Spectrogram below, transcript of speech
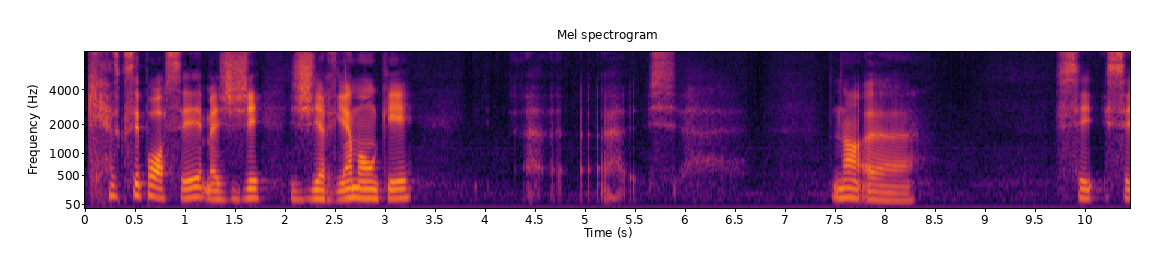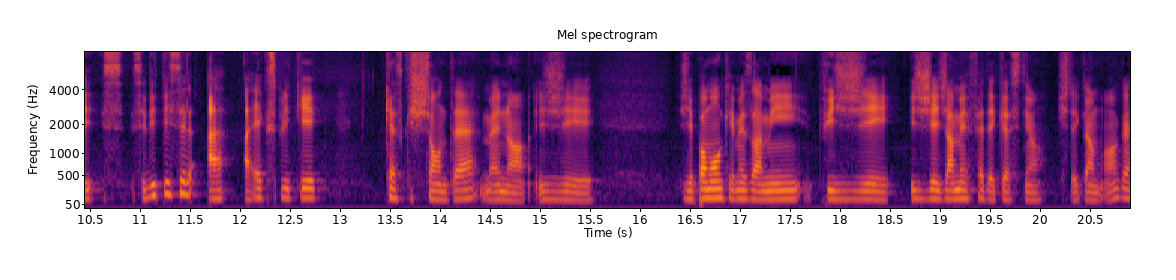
qu'est-ce qui s'est passé, mais j'ai j'ai rien manqué. Euh, euh, non, euh, c'est difficile à, à expliquer qu'est-ce que je chantais, mais non, j'ai j'ai pas manqué mes amis, puis j'ai j'ai jamais fait des questions. J'étais comme OK.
